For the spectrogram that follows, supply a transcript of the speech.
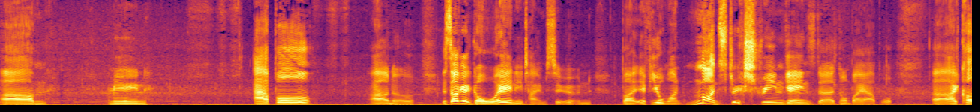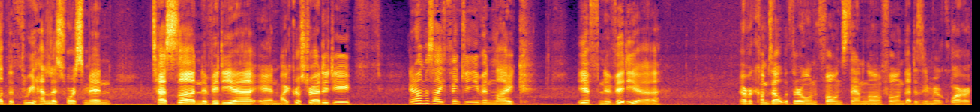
Um, I mean, Apple, I don't know. It's not going to go away anytime soon. But if you want monster extreme gains, uh, don't buy Apple. Uh, I call it the three headless horsemen, Tesla, NVIDIA, and MicroStrategy. And I was like thinking even like if NVIDIA ever comes out with their own phone, standalone phone that doesn't even require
